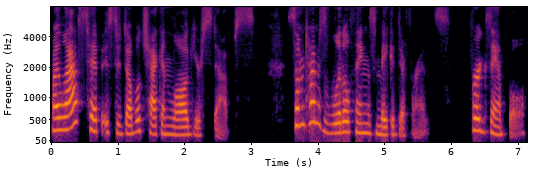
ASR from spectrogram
My last tip is to double check and log your steps. Sometimes little things make a difference. For example,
